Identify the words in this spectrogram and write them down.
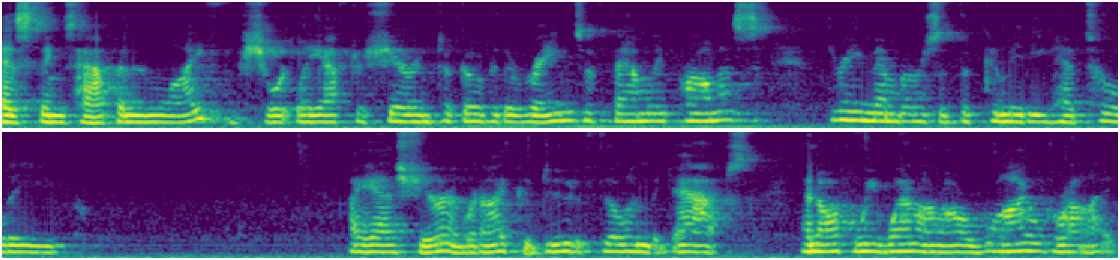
As things happen in life, shortly after Sharon took over the reins of Family Promise, three members of the committee had to leave. I asked Sharon what I could do to fill in the gaps, and off we went on our wild ride.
